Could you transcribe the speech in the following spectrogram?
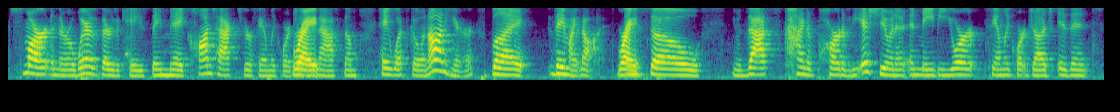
smart and they're aware that there's a case, they may contact your family court judge Right. and ask them, hey, what's going on here? But they might not. Right. And so, you know, that's kind of part of the issue. And, and maybe your family court judge isn't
